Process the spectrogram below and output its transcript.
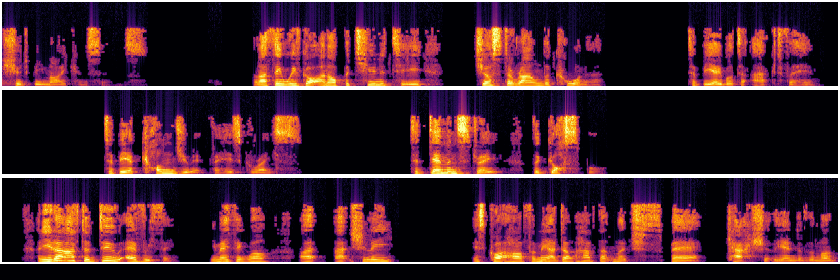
should be my concerns. And I think we've got an opportunity just around the corner to be able to act for Him, to be a conduit for His grace, to demonstrate the gospel. And you don't have to do everything. You may think, well, I, actually, it's quite hard for me. I don't have that much spare cash at the end of the month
